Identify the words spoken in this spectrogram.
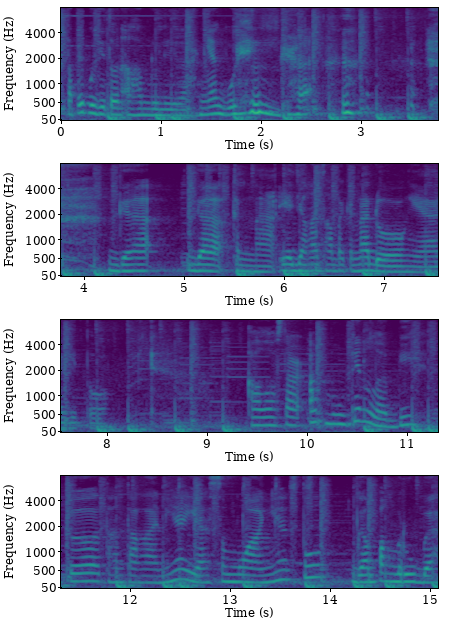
Tapi puji Tuhan alhamdulillahnya gue enggak enggak enggak kena. Ya jangan sampai kena dong ya gitu. Kalau startup mungkin lebih ke tantangannya ya semuanya tuh gampang berubah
